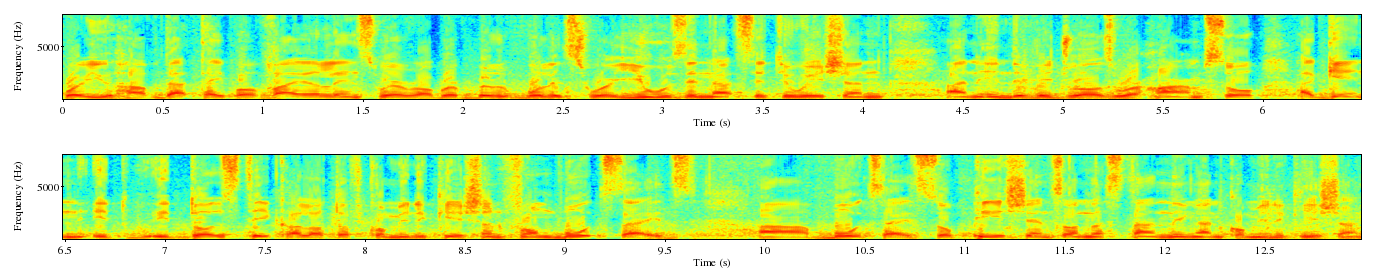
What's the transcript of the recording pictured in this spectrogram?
where you have that type of violence, where rubber bullets were used in that situation and individuals were harmed. So again, it, it does take a lot of communication from both sides, uh, both sides. So patience, understanding, and communication.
